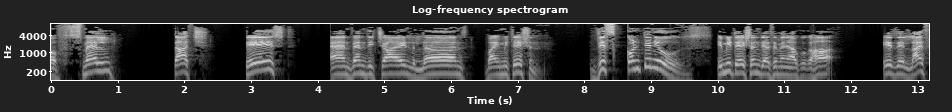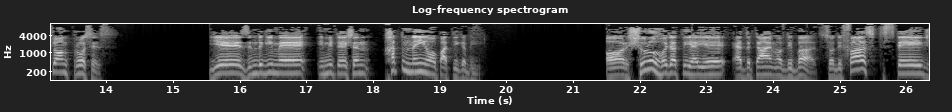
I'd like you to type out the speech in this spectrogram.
of smell touch taste and when the child learns by imitation this continues imitation جیسے میں نے آپ کو کہا is a life long process یہ زندگی میں امیٹیشن ختم نہیں ہو پاتی کبھی اور شروع ہو جاتی ہے یہ at the time of the birth so the first stage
